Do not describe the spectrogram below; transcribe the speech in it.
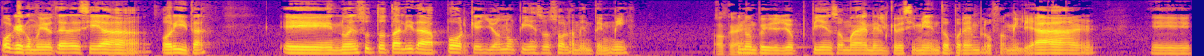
Porque como yo te decía ahorita, eh, no en su totalidad porque yo no pienso solamente en mí. No, pero yo pienso más en el crecimiento, por ejemplo, familiar. eh,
